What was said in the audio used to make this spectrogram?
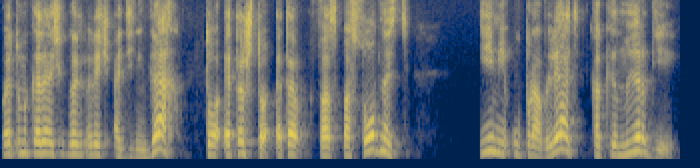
Поэтому, когда еще говорит речь о деньгах, то это что? Это способность ими управлять как энергией.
